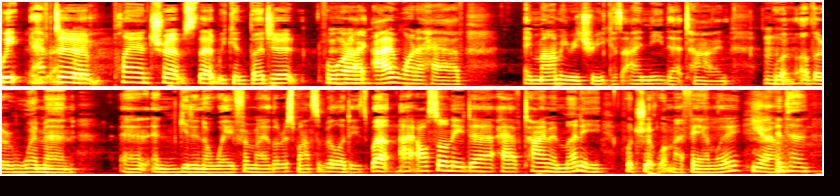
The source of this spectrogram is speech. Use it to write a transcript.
We have to plan trips that we can budget for. Mm-hmm. I, I want to have a mommy retreat because I need that time Mm-hmm. with other women. And, and getting away from my other responsibilities. But I also need to have time and money for a trip with my family. Yeah. And then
